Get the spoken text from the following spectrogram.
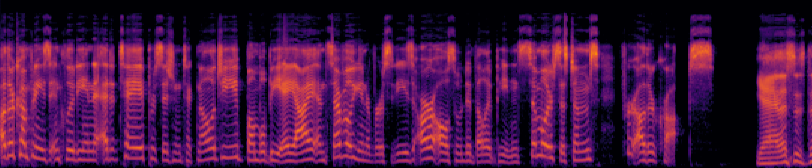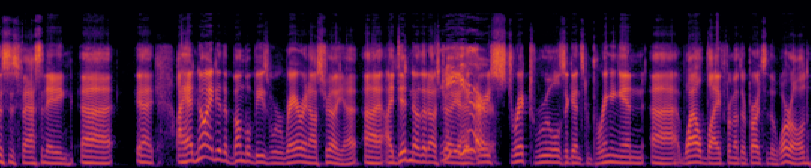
Other companies, including Edete, Precision Technology, Bumblebee AI, and several universities, are also developing similar systems for other crops. Yeah, this is this is fascinating. Uh, uh, I had no idea that bumblebees were rare in Australia. Uh, I did know that Australia had very strict rules against bringing in uh, wildlife from other parts of the world.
